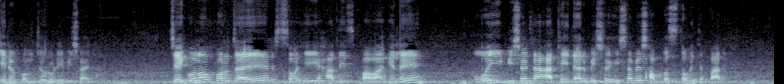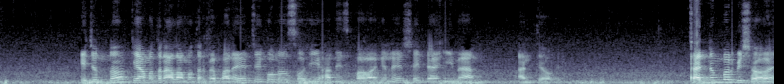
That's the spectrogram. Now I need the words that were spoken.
এরকম জরুরি বিষয় না। যে কোনো পর্যায়ের সহি হাদিস পাওয়া গেলে ওই বিষয়টা আকিদার বিষয় হিসাবে সাব্যস্ত হইতে পারে। এজন্য কেয়ামতের আলামতের ব্যাপারে যে কোনো সহি হাদিস পাওয়া গেলে সেটা ইমান আনতে হবে। চার নম্বর বিষয়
